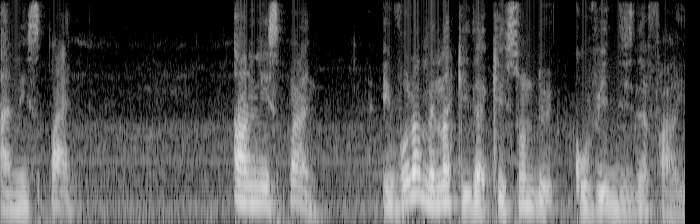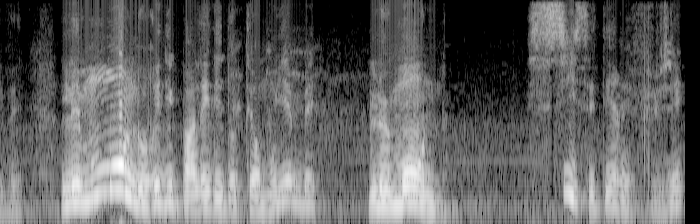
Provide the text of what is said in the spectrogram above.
en Espagne. En Espagne. Et voilà maintenant qu'il la question de Covid-19 arrivée. Le monde aurait dû parler des docteurs Mouyembe. Le monde, si c'était réfugié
